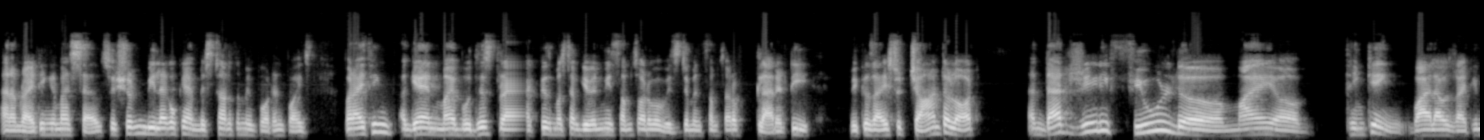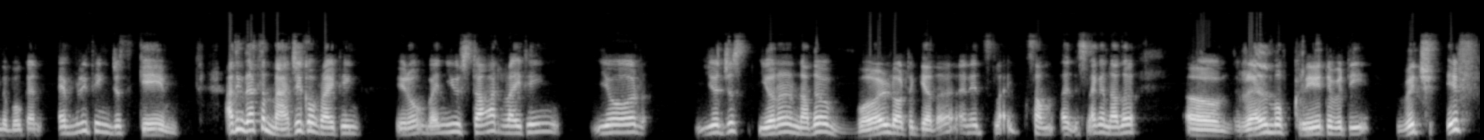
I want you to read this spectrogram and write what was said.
and I'm writing it myself, so it shouldn't be like okay, I missed out on some important points. But I think again, my Buddhist practice must have given me some sort of a wisdom and some sort of clarity because I used to chant a lot, and that really fueled uh, my uh, thinking while I was writing the book, and everything just came I think that's the magic of writing. You know, when you start writing, you're you're just you're in another world altogether, and it's like some it's like another uh, realm of creativity, which if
